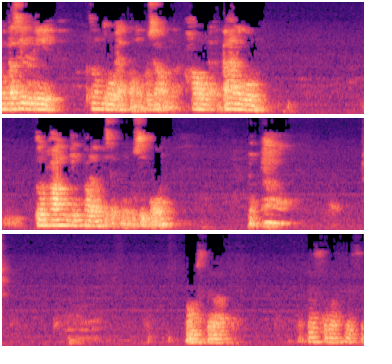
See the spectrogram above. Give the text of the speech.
mutta silti tuntuu, että niin se on halu, vähän niin kuin turhaankin paljon pistetty niin sivuun. Onko tämä tässä vaiheessa?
